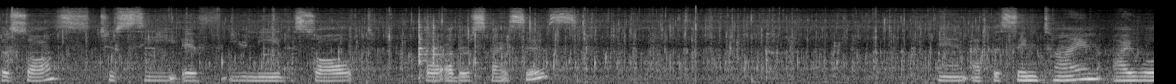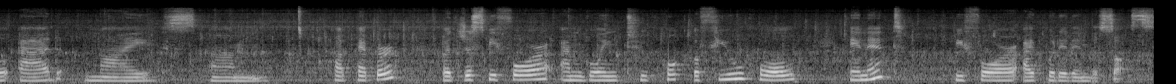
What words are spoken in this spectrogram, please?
the sauce to see if you need salt or other spices and at the same time I will add my um, hot pepper but just before I'm going to poke a few holes in it before I put it in the sauce.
